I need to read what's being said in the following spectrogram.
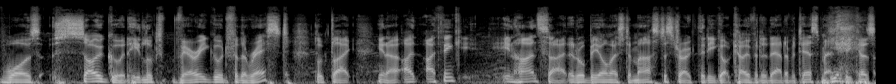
was so good. He looked very good for the rest. Looked like, you know, I, I think in hindsight, it'll be almost a masterstroke that he got coveted out of a test match Yeah. because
